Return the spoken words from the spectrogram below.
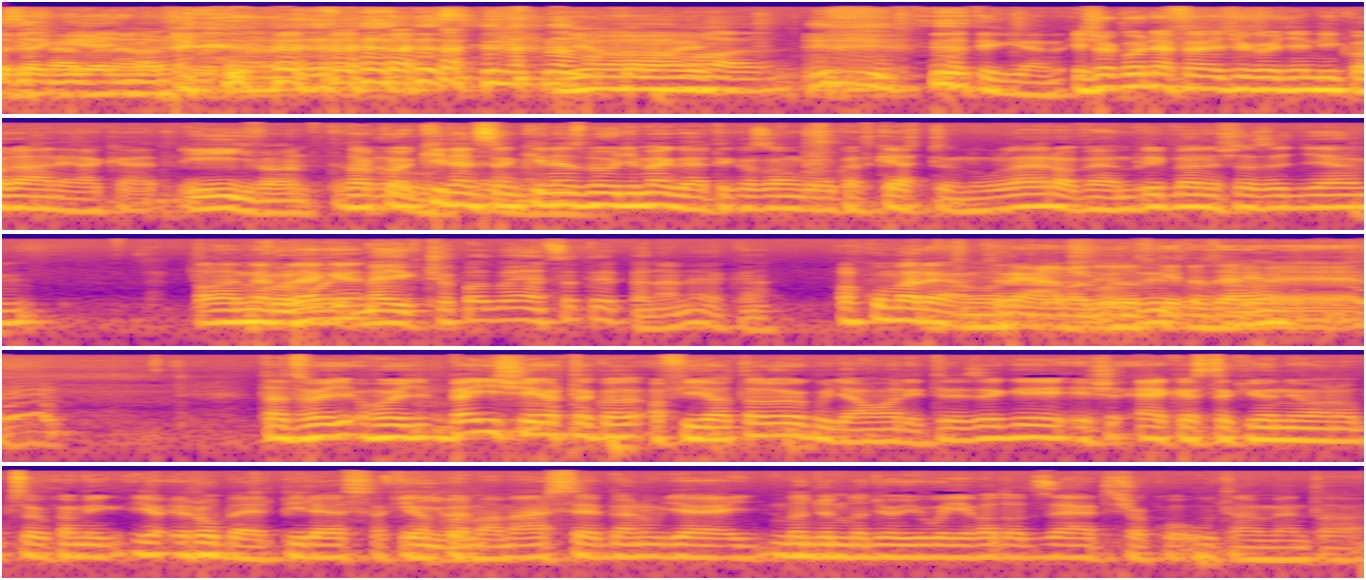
után. Jaj, hát igen. És akkor ne felejtsük, hogy Nikolá Anelkát. Így van. Tehát akkor 99-ben ugye megverték az angolokat 2-0-ra a Wembleyben, és ez egy ilyen talán nem lege, Melyik csapatban játszott éppen, Anelka? akkor már Real Madrid. Real Madrid Madrid, 2000 aha. ja, ja, ja. Tehát, hogy, hogy be is értek a, a fiatalok, ugye Henri Trezeguet, és elkezdtek jönni olyan opciók, amik Robert Pires, aki Így akkor van. már Marseille-ben ugye egy nagyon-nagyon jó évadot zárt, és akkor utána ment a,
